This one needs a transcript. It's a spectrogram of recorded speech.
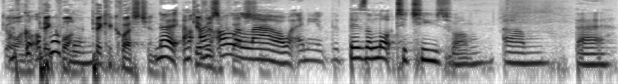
Go I've on, got a pick problem. one. Pick a question. no, I, Give us a I'll question. allow any. Of the, there's a lot to choose from um, there.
